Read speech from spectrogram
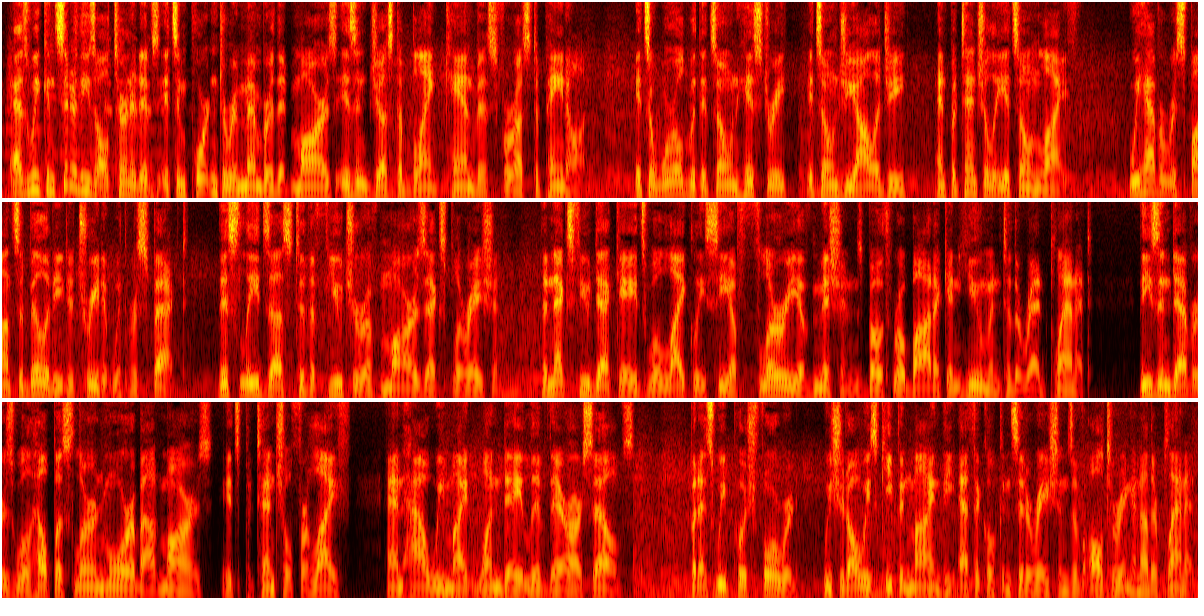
As we consider these alternatives it's important to remember that Mars isn't just a blank canvas for us to paint on. It's a world with its own history, its own geology, and potentially its own life. We have a responsibility to treat it with respect. This leads us to the future of Mars exploration. The next few decades will likely see a flurry of missions both robotic and human to the Red Planet. These endeavors will help us learn more about Mars, its potential for life, and how we might one day live there ourselves. But as we push forward, we should always keep in mind the ethical considerations of altering another planet.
